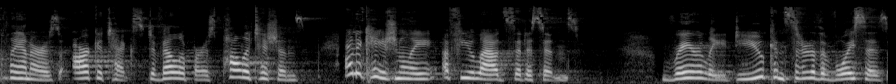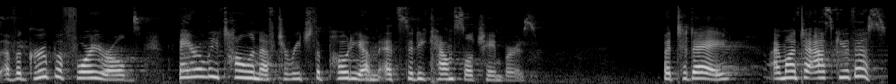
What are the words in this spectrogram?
planners, architects, developers, politicians, and occasionally a few loud citizens. Rarely do you consider the voices of a group of four year olds barely tall enough to reach the podium at city council chambers. But today, I want to ask you this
